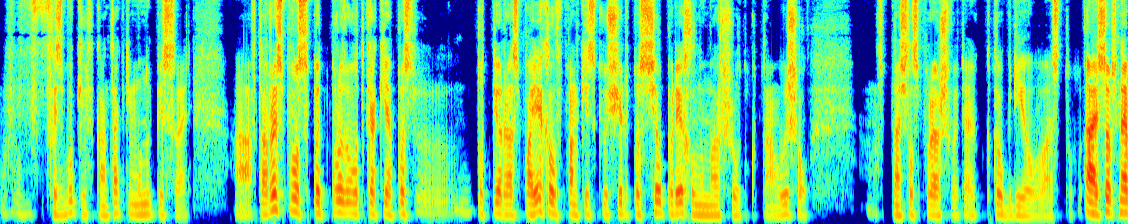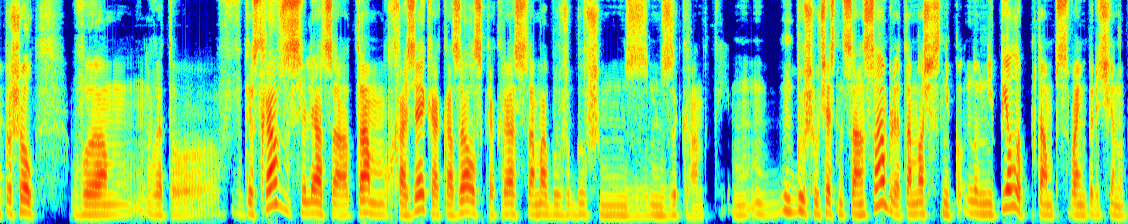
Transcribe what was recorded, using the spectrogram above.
в Фейсбуке или ВКонтакте ему написать. А второй способ, это просто вот как я просто э, вот первый раз поехал в Панкистскую ущелье, просто сел, приехал на маршрутку, там вышел, начал спрашивать, а кто где у вас тут. А, и, собственно, я пришел в, в, эту, в гестхаус заселяться, а там хозяйка оказалась как раз сама быв- муз- музыканткой. Бывшая участница ансамбля, там она сейчас не, ну, не пела там по своим причинам,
